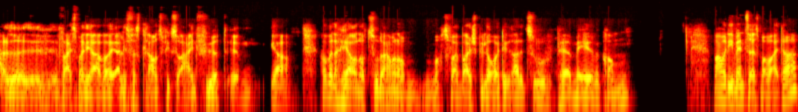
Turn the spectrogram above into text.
also äh, weiß man ja, aber alles, was Groundspeak so einführt, ähm, ja, kommen wir nachher auch noch zu. Da haben wir noch, noch zwei Beispiele heute geradezu per Mail bekommen. Machen wir die Events erstmal weiter.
